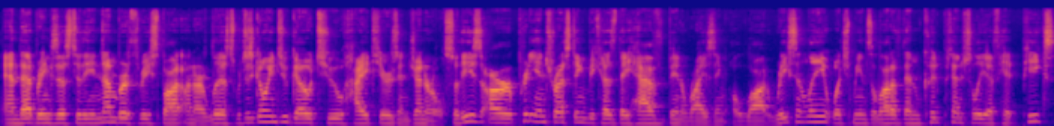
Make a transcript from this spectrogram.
And that brings us to the number three spot on our list, which is going to go to high tiers in general. So these are pretty interesting because they have been rising a lot recently, which means a lot of them could potentially have hit peaks.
